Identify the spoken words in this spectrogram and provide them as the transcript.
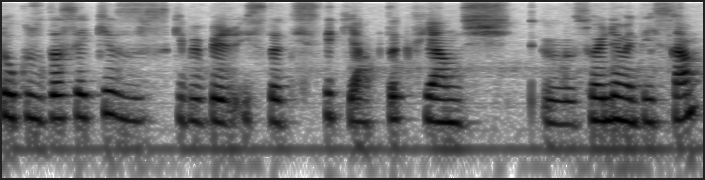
9'da 8 gibi bir istatistik yaptık. Yanlış e, söylemediysem.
